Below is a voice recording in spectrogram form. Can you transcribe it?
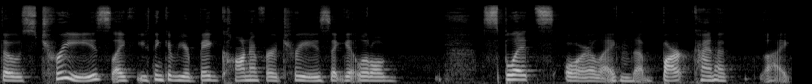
those trees. Like you think of your big conifer trees that get little splits or like the bark kind of like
